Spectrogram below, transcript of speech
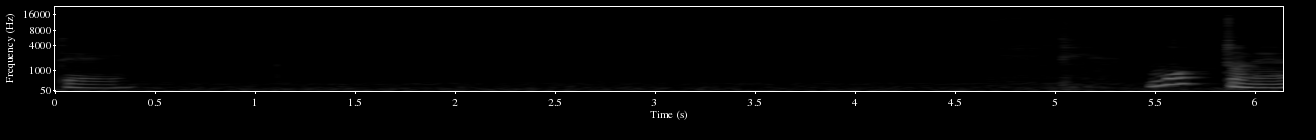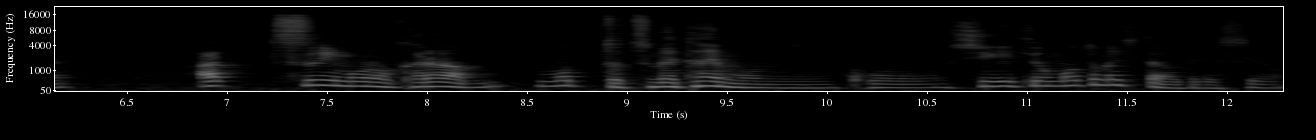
てもっとね熱いものからもっと冷たいものにこう刺激を求めてたわけですよ。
